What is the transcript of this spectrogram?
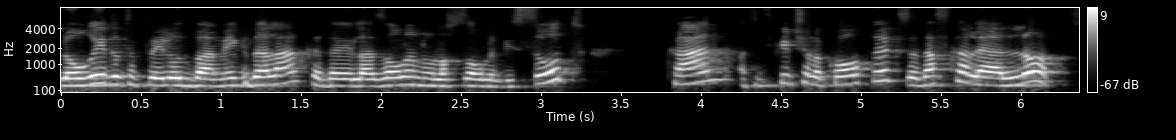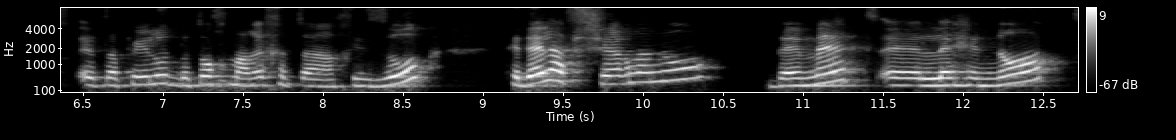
להוריד את הפעילות באמיגדלה כדי לעזור לנו לחזור לוויסות. כאן התפקיד של הקורטקס זה דווקא להעלות את הפעילות בתוך מערכת החיזוק, כדי לאפשר לנו באמת אה, ליהנות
